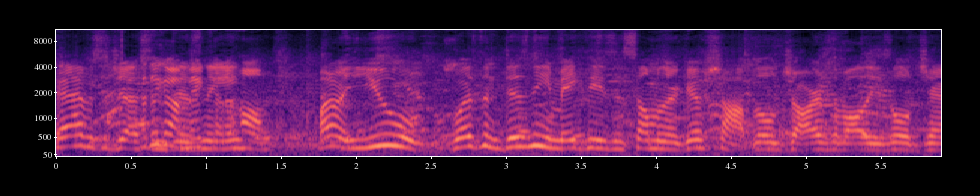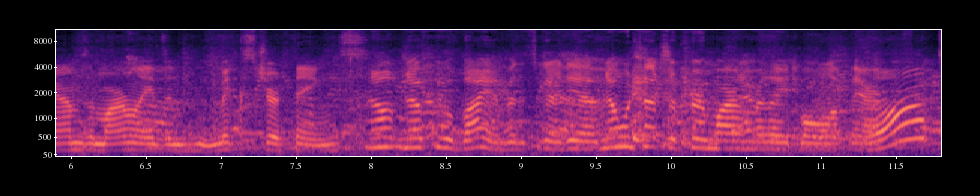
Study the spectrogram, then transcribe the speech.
Yeah, I have a suggestion, I think I'll make Disney. that at home. Why don't you, wasn't Disney make these and sell them in their gift shop? Little jars of all these little jams and marmalades and mixture things. I don't know if people buy them, but it's a good idea. No one touched a prune marmalade bowl up there. What?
